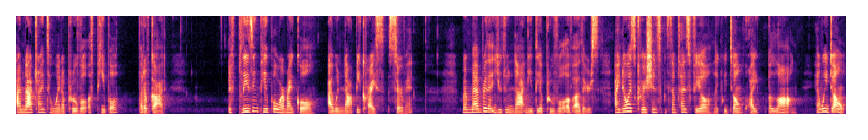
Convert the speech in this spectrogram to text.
I'm not trying to win approval of people, but of God. If pleasing people were my goal, I would not be Christ's servant." Remember that you do not need the approval of others. I know as Christians, we sometimes feel like we don't quite belong, and we don't.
